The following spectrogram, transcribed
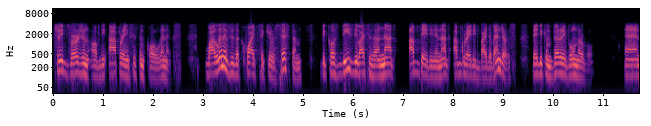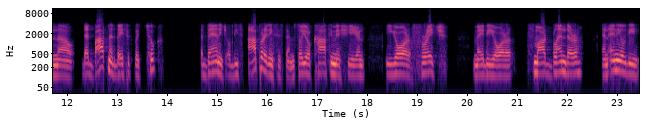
stripped version of the operating system called Linux. While Linux is a quite secure system, because these devices are not updated and not upgraded by the vendors, they become very vulnerable. And uh, that botnet basically took advantage of these operating systems. So your coffee machine, your fridge, maybe your smart blender, and any of the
